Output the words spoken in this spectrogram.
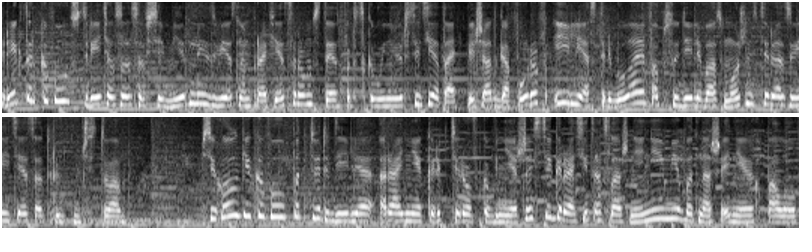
Ректор КФУ встретился со всемирно известным профессором Стэнфордского университета. Ильшат Гафуров и Илья Стрибулаев обсудили возможности развития сотрудничества. Психологи КФУ подтвердили, ранняя корректировка внешности грозит осложнениями в отношениях полов.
